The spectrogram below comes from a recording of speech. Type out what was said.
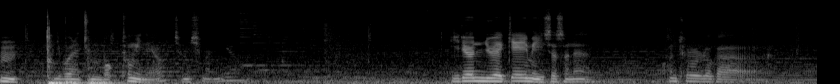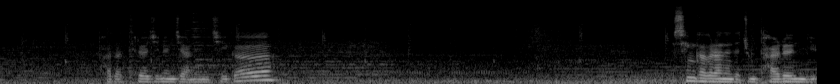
음 이번에 좀 먹통이네요. 잠시만요. 이런 류의 게임에 있어서는 컨트롤러가 받아들여지는지 아닌지가 생각을 하는데 좀 다른 요-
